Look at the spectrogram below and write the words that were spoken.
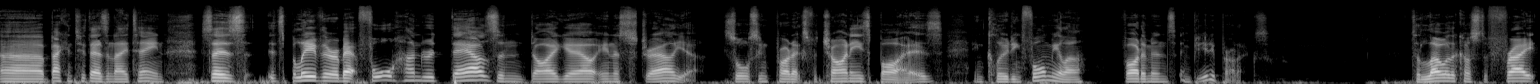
uh, back in 2018 says it's believed there are about 400,000 Daigou in Australia sourcing products for Chinese buyers, including formula, vitamins, and beauty products. To lower the cost of freight,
